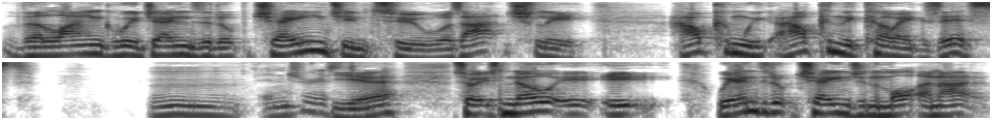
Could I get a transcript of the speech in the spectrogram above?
the language ended up changing to was actually how can we how can they coexist? Mm, interesting. Yeah. So it's no. It, it, we ended up changing the model, and I.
